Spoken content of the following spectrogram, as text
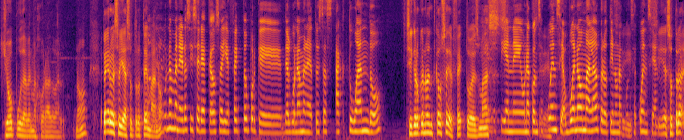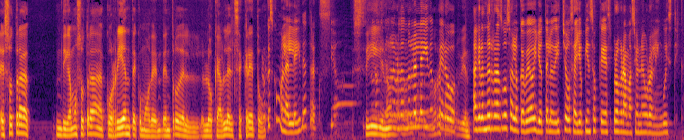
Yo pude haber mejorado algo, ¿no? Pero eso ya es otro tema, ¿no? De alguna manera sí sería causa y efecto porque de alguna manera tú estás actuando. Sí, creo que no es causa y efecto, es más... Tiene una consecuencia, buena o mala, pero tiene una consecuencia. Sí, es otra, es otra digamos, otra corriente como de, dentro de lo que habla el secreto. Creo que es como la ley de atracción. Sí, no. la verdad no, lo he leído, pero a grandes rasgos a lo que veo, y yo te lo he dicho, o sea, yo pienso que es programación neurolingüística.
